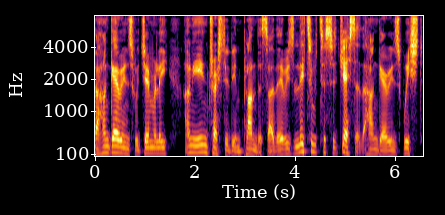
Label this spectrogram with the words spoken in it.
The Hungarians were generally only interested in plunder, so there is little to suggest that the Hungarians wished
